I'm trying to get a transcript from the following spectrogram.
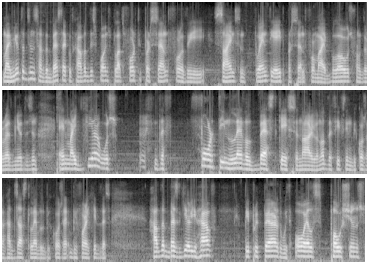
My mutagens are the best I could have at this point, plus 40% for the signs and 28% for my blows from the red mutagen. And my gear was the 14 level best case scenario, not the 15 because I had just leveled because I, before I hit this. Have the best gear you have, be prepared with oils, potions,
